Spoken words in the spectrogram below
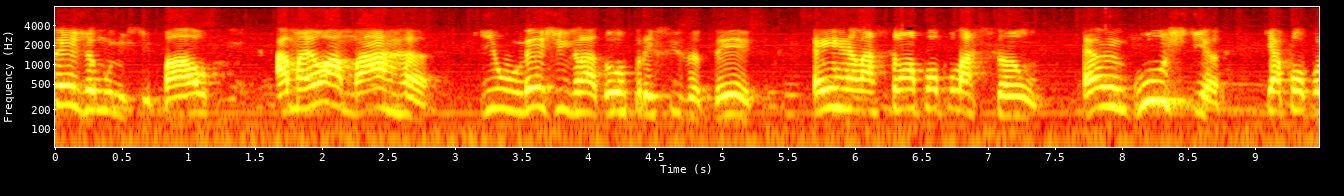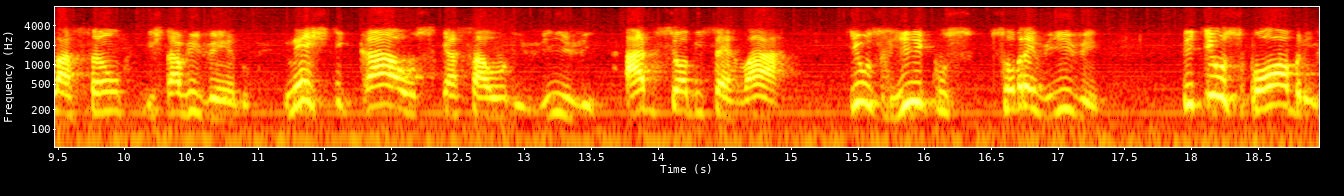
seja municipal, a maior amarra que o legislador precisa ter é em relação à população, é a angústia que a população está vivendo. Neste caos que a saúde vive, há de se observar que os ricos sobrevivem e que os pobres,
